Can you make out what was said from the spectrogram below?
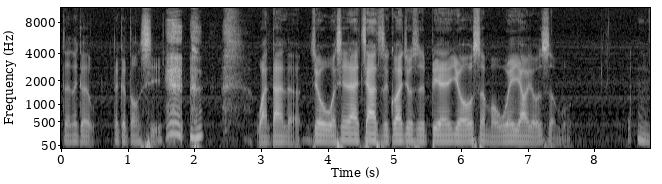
的那个那个东西，完蛋了！就我现在价值观就是别人有什么我也要有什么。嗯，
